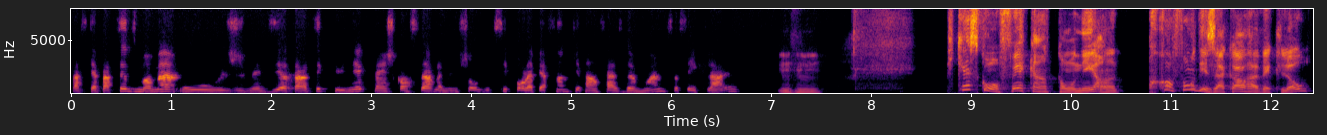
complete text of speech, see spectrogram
parce qu'à partir du moment où je me dis authentique et unique, ben, je considère la même chose aussi pour la personne qui est en face de moi, ça c'est clair. Mm-hmm. Puis qu'est-ce qu'on fait quand on est en profond désaccord avec l'autre,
